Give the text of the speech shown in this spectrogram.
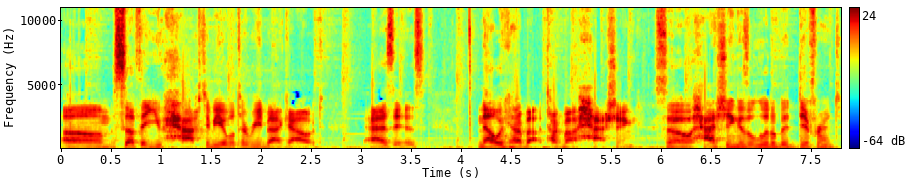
um, stuff that you have to be able to read back out as is. Now we can about, talk about hashing. So hashing is a little bit different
